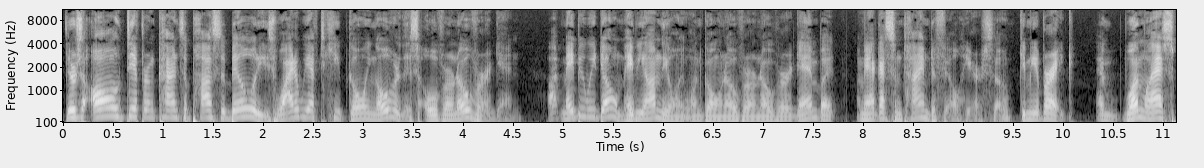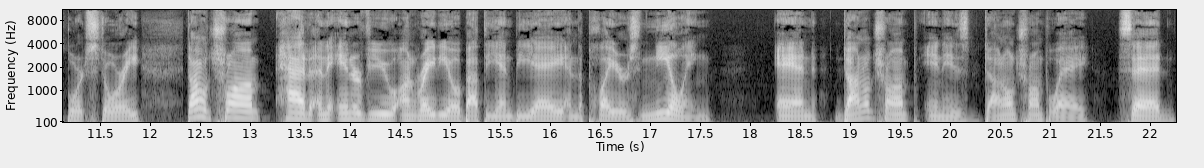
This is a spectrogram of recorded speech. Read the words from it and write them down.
There's all different kinds of possibilities. Why do we have to keep going over this over and over again? Uh, maybe we don't. Maybe I'm the only one going over and over again, but I mean, I got some time to fill here, so give me a break. And one last sports story. Donald Trump had an interview on radio about the NBA and the players kneeling. And Donald Trump, in his Donald Trump way, said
